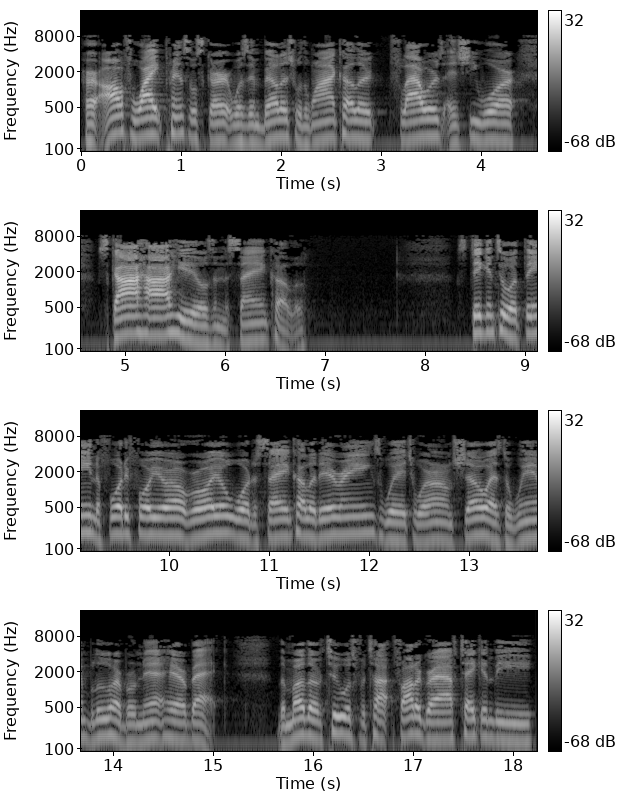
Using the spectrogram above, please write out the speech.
Her off-white pencil skirt was embellished with wine-colored flowers and she wore sky-high heels in the same color. Sticking to a theme, the 44 year old royal wore the same colored earrings, which were on show as the wind blew her brunette hair back. The mother of two was photo- photographed taking the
